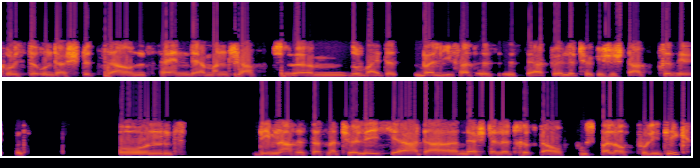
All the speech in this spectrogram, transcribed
größte Unterstützer und Fan der Mannschaft, ähm, soweit es überliefert ist, ist der aktuelle türkische Staatspräsident. Und Demnach ist das natürlich, ja, da an der Stelle trifft auch Fußball auf Politik.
